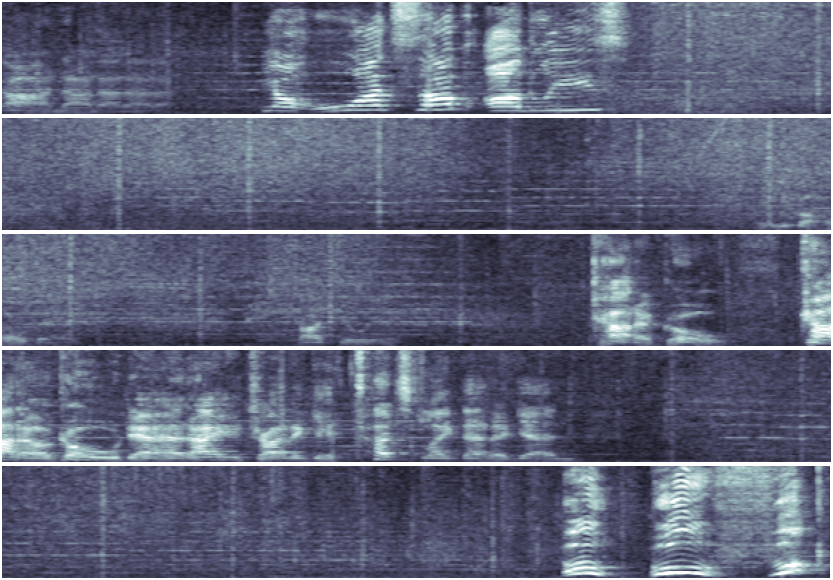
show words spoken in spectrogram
Nah, nah, nah, nah, nah. Yo, what's up, uglies? Hey, you can hold that. Talk to you later. Gotta go. Gotta go, Dad. I ain't trying to get touched like that again. Oh! Ooh! Fuck!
